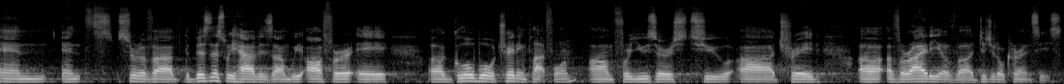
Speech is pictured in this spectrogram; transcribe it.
and, and sort of uh, the business we have is um, we offer a, a, global trading platform um, for users to uh, trade uh, a variety of uh, digital currencies.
